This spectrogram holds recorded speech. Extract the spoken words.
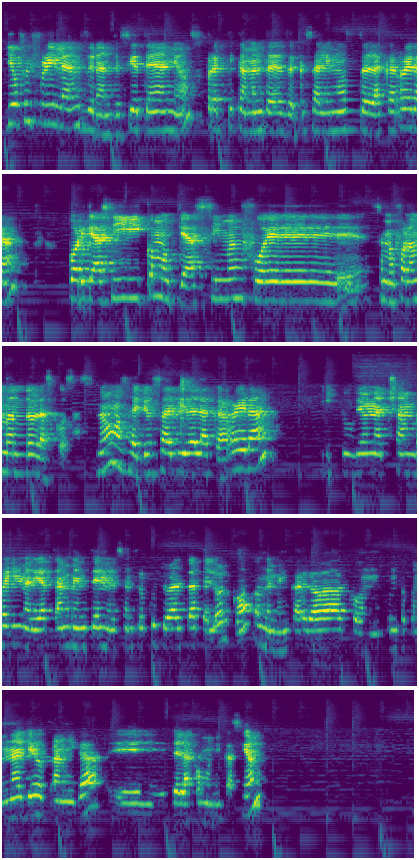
yo fui freelance durante siete años, prácticamente desde que salimos de la carrera, porque así como que así me fue, se me fueron dando las cosas, ¿no? O sea, yo salí de la carrera y tuve una chamba inmediatamente en el Centro Cultural Tlatelolco, donde me encargaba con, junto con Naye, otra amiga, eh, de la comunicación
